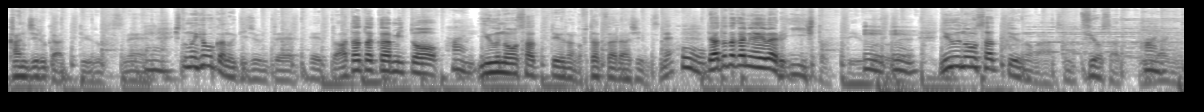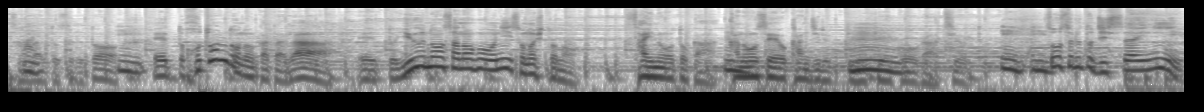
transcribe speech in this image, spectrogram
感じるかっていうとですね、ええ。人の評価の基準って、えっと、温かみとはい。有能さっていうのが2つあるらしいんですね。で温かみがいわゆるいい人っていうことで、有能さっていうのがその強さっていう概念につながるとすると、ええっと、ほとんどの方が、えっと、有能さの方にその人の才能とか可能性を感じるっていう傾向が強いと。ええええ。そうすると実際に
